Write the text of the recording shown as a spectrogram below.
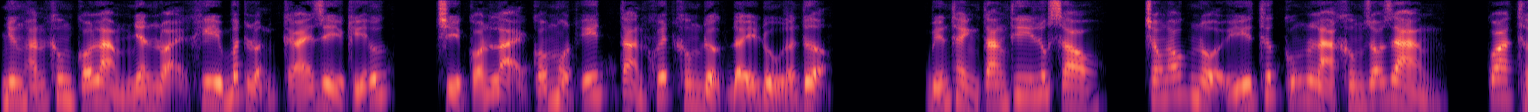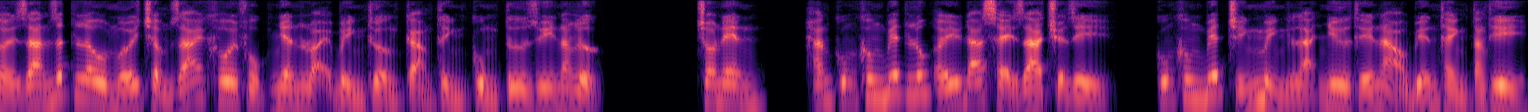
nhưng hắn không có làm nhân loại khi bất luận cái gì ký ức, chỉ còn lại có một ít tàn khuyết không được đầy đủ ấn tượng. Biến thành tang thi lúc sau, trong óc nội ý thức cũng là không rõ ràng, qua thời gian rất lâu mới chậm rãi khôi phục nhân loại bình thường cảm tình cùng tư duy năng lực. Cho nên, hắn cũng không biết lúc ấy đã xảy ra chuyện gì, cũng không biết chính mình là như thế nào biến thành tăng thi.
